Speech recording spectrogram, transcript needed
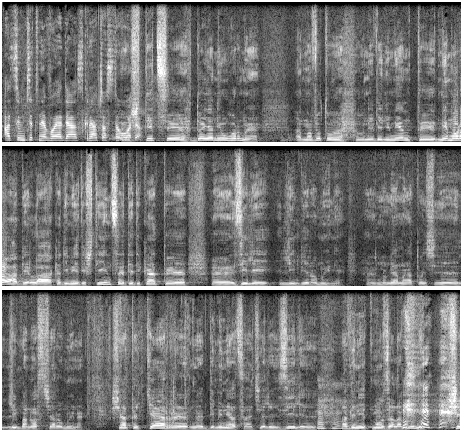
ați simțit nevoia de a scrie această odă. Știți, doi ani în urmă am avut un, un eveniment memorabil la Academie de Știință dedicat uh, zilei limbii române. Numeam atunci uh, limba noastră cea română. Și iată, chiar în dimineața acelei zile uh-huh. a venit muza la mine și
